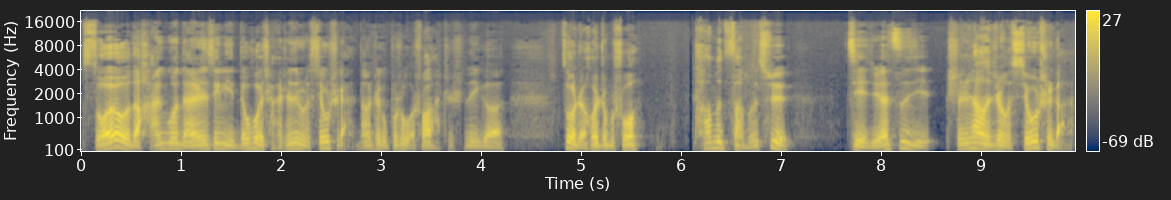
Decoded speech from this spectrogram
所有的韩国男人心里都会产生那种羞耻感。当然，这个不是我说的，只是那个作者会这么说。他们怎么去解决自己身上的这种羞耻感？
